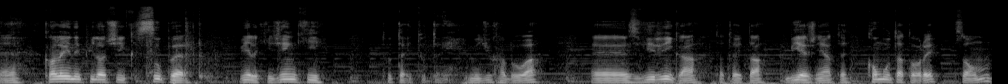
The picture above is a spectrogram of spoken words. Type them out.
E, kolejny pilocik, super, wielkie dzięki. Tutaj, tutaj miedziucha była. E, z wirnika, to tutaj ta bieżnia, te komutatory są.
